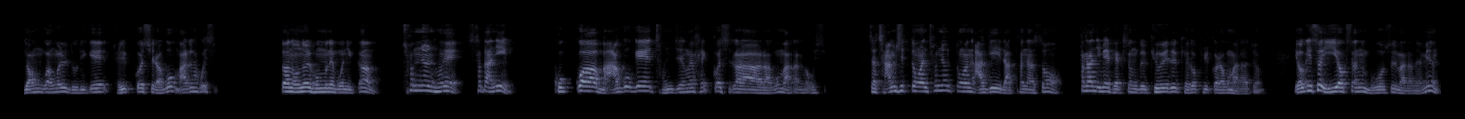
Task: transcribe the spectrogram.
영광을 누리게 될 것이라고 말을 하고 있습니다. 또한 오늘 본문에 보니까 천년 후에 사단이 곡과 마곡의 전쟁을 할 것이라라고 말을 하고 있습니다. 자, 잠시 동안 천년 동안 악이 나타나서 하나님의 백성들 교회를 괴롭힐 거라고 말하죠. 여기서 이 역사는 무엇을 말하냐면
